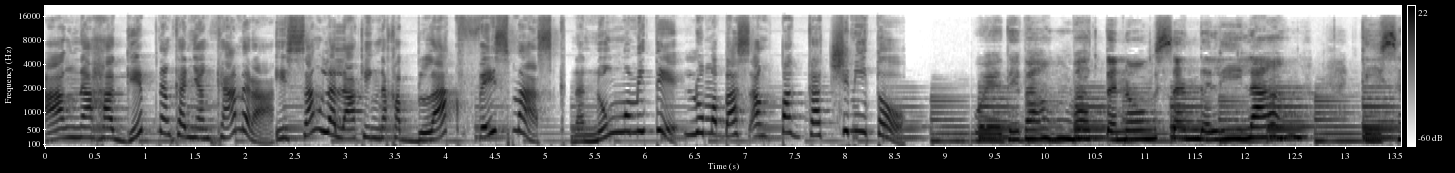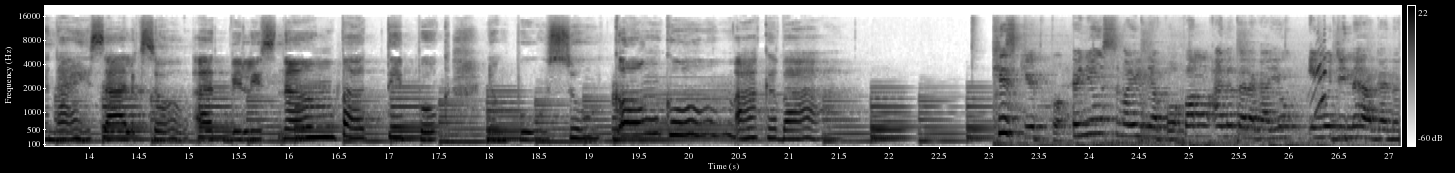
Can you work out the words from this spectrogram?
Ang nahagip ng kanyang camera, isang lalaking naka-black face mask na nung ngumiti, lumabas ang pagka-chinito. Pwede bang magtanong sandali lang? Di sanay sa lakso at bilis ng pagtibok ng puso kong kumakaba. Cute po. Yun yung smile niya po, pang ano talaga, yung emoji na gano'n.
